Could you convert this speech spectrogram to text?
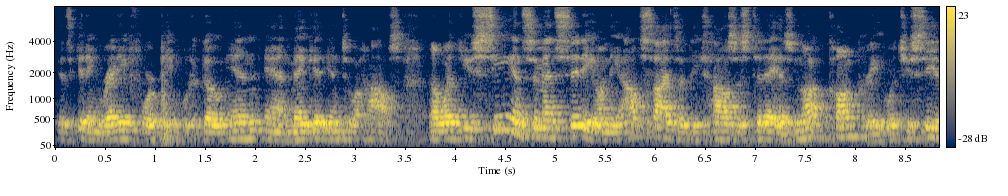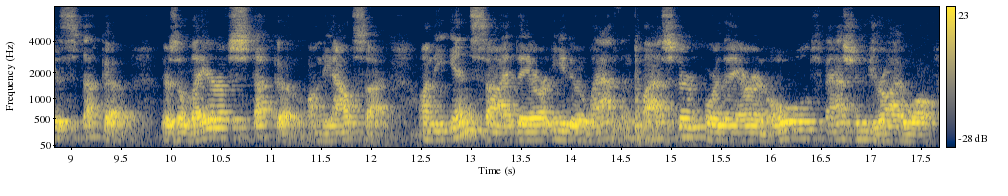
It's getting ready for people to go in and make it into a house. Now, what you see in Cement City on the outsides of these houses today is not concrete. What you see is stucco. There's a layer of stucco on the outside. On the inside, they are either lath and plaster or they are an old-fashioned drywall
